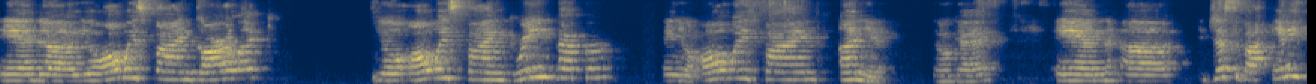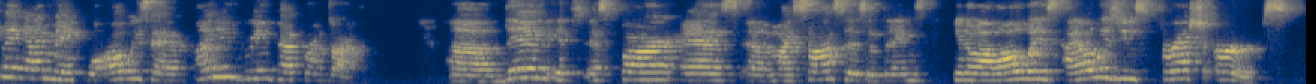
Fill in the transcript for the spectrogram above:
And uh, you'll always find garlic, you'll always find green pepper, and you'll always find onion, okay? And uh, just about anything I make will always have onion, green pepper, and garlic. Uh, then it's as far as uh, my sauces and things, you know, I'll always, I always use fresh herbs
